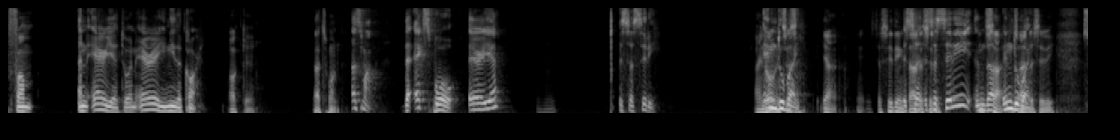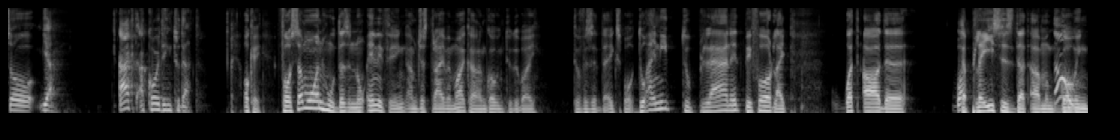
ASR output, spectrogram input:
from an area to an area, you need a car. Okay, that's one. Asma, the expo area Mm-hmm. is a city. I In it's a Dubai. ci- yeah, it's a city It's a, the it's city. a city in the in Dubai. the city. So yeah, act according to that. Okay, for someone who doesn't know anything, I'm just driving my car. I'm going to Dubai to visit the expo. Do I need to plan it before? Like, what are the the places that I'm No. going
